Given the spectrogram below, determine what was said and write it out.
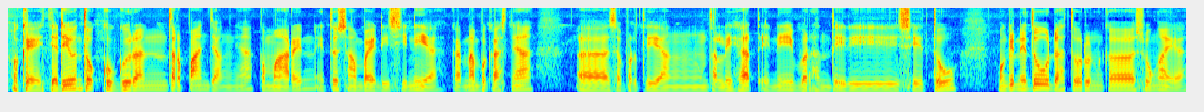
Oke, jadi untuk guguran terpanjangnya kemarin itu sampai di sini ya, karena bekasnya eh, seperti yang terlihat ini berhenti di situ. Mungkin itu udah turun ke sungai ya,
